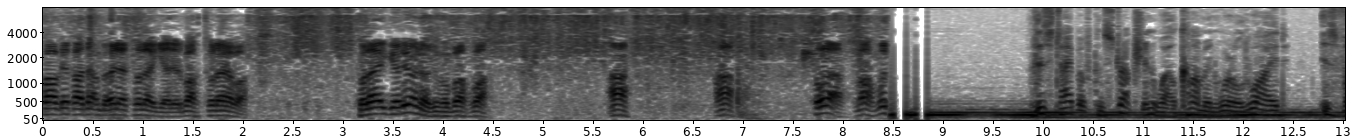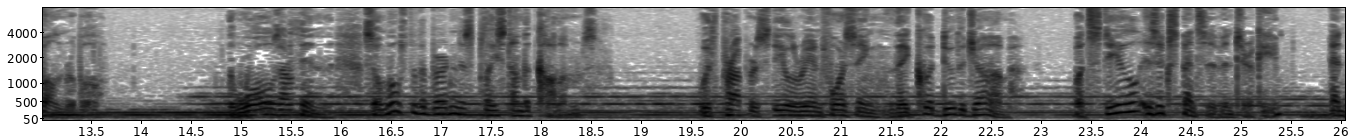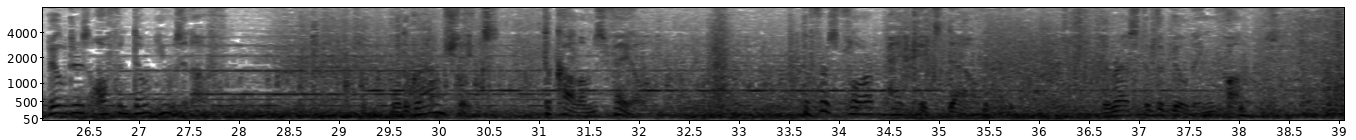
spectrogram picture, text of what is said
Fabrikadan böyle gelir. Bak tuğlaya bak. Tuğlayı görüyorsunuz mu? Bak bak. Bak bu This type of construction, while common worldwide, is vulnerable. The walls are thin, so most of the burden is placed on the columns. With proper steel reinforcing, they could do the job. But steel is expensive in Turkey, and builders often don't use enough. When the ground shakes, the columns fail. The first floor pancakes down. The rest of the building follows.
